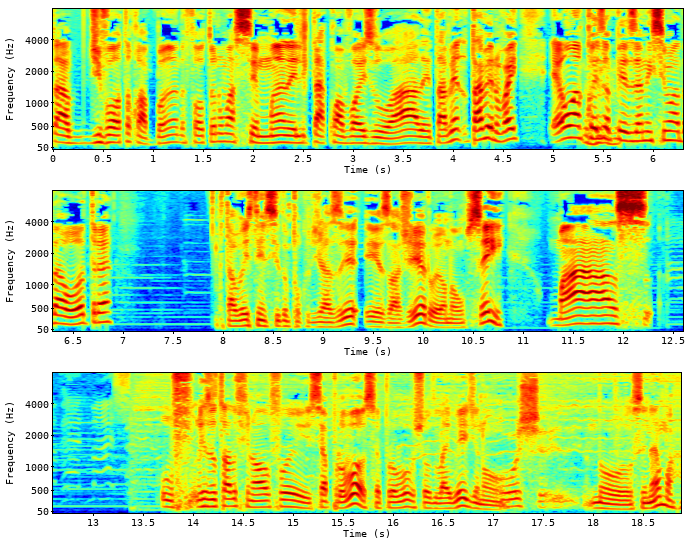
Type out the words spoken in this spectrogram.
tá de volta com a banda, faltando uma semana, ele tá com a voz zoada, tá vendo? Tá vendo? Vai, é uma coisa pesando em cima da outra. Talvez tenha sido um pouco de exagero, eu não sei, mas o resultado final foi. Se aprovou? Se aprovou o show do Live Aid no, Poxa, no cinema?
